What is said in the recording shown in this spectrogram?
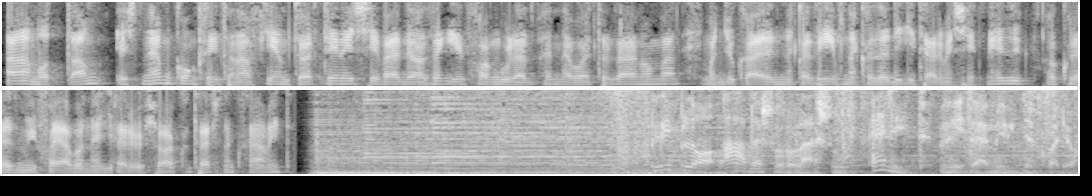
álmodtam, és nem konkrétan a film történésével, de az egész hangulat benne volt az álmomban. Mondjuk, ha ennek az évnek az eddigi termését nézzük, akkor ez műfajában egy erős alkotás választásnak számít. Tripla A besorolású elit védelmi ügynök vagyok.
